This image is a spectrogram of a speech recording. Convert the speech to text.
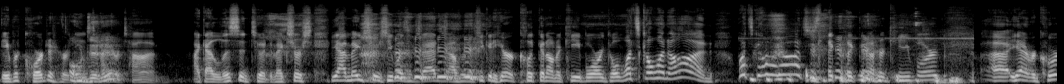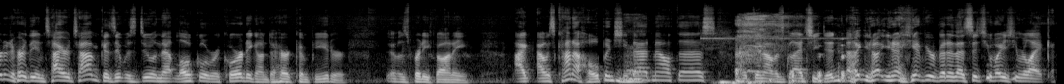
it recorded her the Oh, did entire time. Like I listened to it to make sure, she, yeah, I made sure she wasn't bad mouthing. If you could hear her clicking on a keyboard, going, "What's going on? What's going on?" She's like clicking on her keyboard. Uh, yeah, I recorded her the entire time because it was doing that local recording onto her computer. It was pretty funny. I, I was kind of hoping she badmouthed us, but then I was glad she didn't. you know, you know, you ever been in that situation? You're like,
